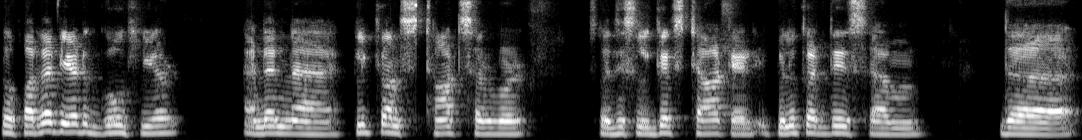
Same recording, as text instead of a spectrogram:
So for that, you have to go here and then uh, click on Start Server. So this will get started. If you look at this, um, the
